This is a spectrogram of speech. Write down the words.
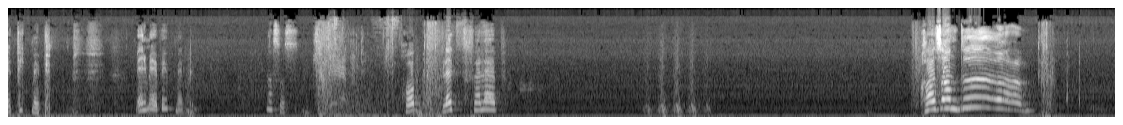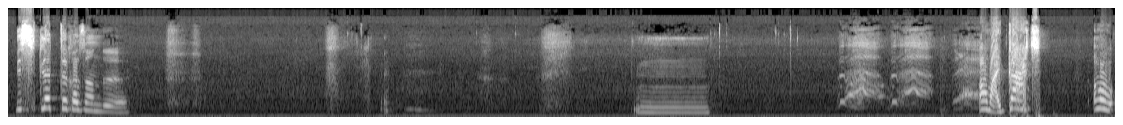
Epic map'im. Benim epic map'im. Nasılsın? Hop, Black Flap. Kazandım. Bisiklet de kazandı. Hmm. Oh my god. Oh.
